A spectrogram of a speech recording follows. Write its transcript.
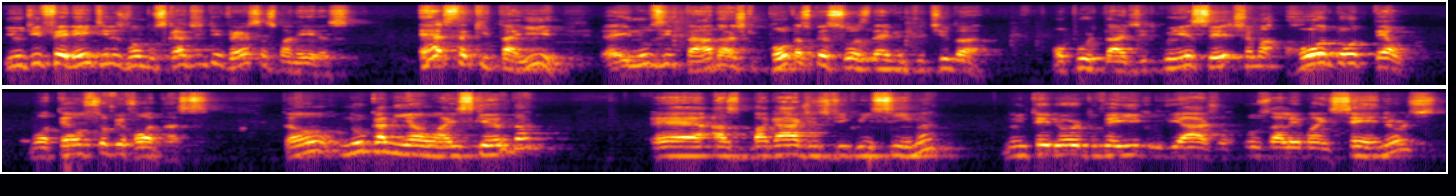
E o diferente eles vão buscar de diversas maneiras. Essa que está aí é inusitada, acho que poucas pessoas devem ter tido a oportunidade de conhecer, chama Rodotel, um hotel sobre rodas. Então, no caminhão à esquerda, é, as bagagens ficam em cima, no interior do veículo viajam os alemães sêniores,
